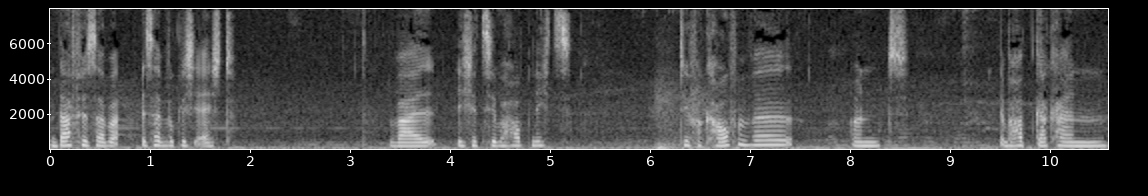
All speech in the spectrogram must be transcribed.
Und dafür ist aber ist er wirklich echt. Weil ich jetzt hier überhaupt nichts dir verkaufen will und überhaupt gar keinen,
